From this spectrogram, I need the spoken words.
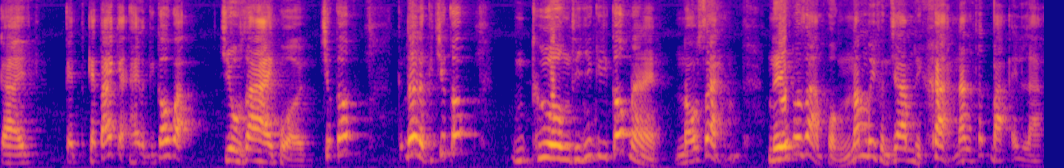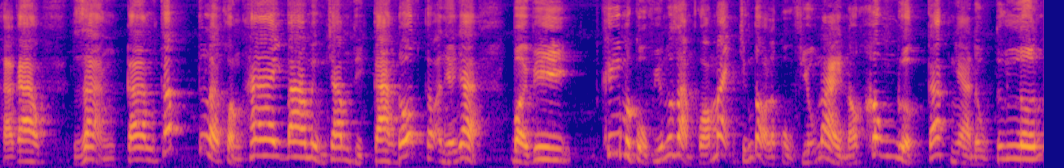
cái cái cái tách hay là cái cốc ạ chiều dài của chiếc cốc. Đây là cái chiếc cốc. Thường thì những cái cốc này, này nó giảm. Nếu nó giảm khoảng 50 phần trăm thì khả năng thất bại là khá cao. Giảm càng thấp tức là khoảng hai ba mươi phần trăm thì càng tốt. Các bạn nhớ nha bởi vì khi mà cổ phiếu nó giảm quá mạnh chứng tỏ là cổ phiếu này nó không được các nhà đầu tư lớn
